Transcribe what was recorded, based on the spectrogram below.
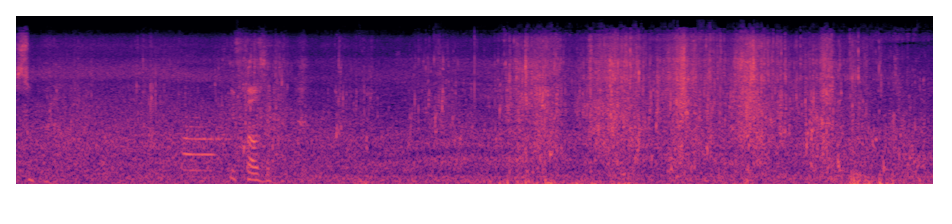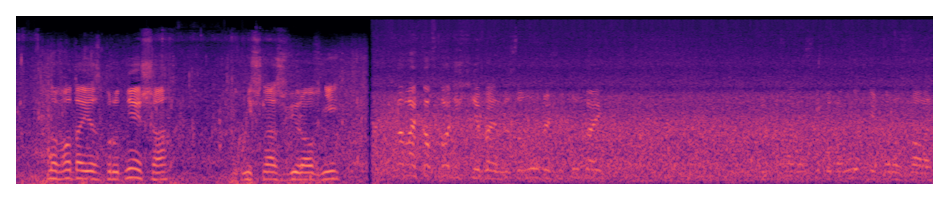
Super. I wchodzę. No woda jest brudniejsza niż na żwirowni. Nie będę, zanurzę się tutaj. Zaraz tam lub nie porozwalać.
